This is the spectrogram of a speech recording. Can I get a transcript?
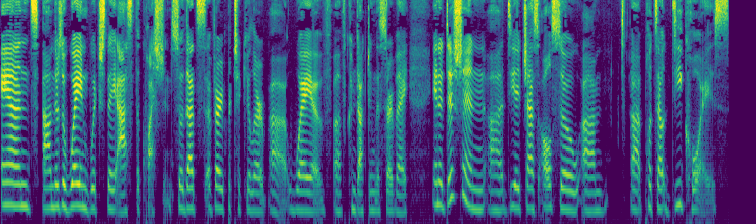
And um, there's a way in which they ask the question. So that's a very particular uh, way of, of conducting the survey. In addition, uh, DHS also um, uh, puts out decoys.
